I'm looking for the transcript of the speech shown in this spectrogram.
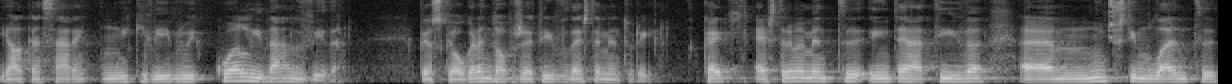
e alcançarem um equilíbrio e qualidade de vida. Penso que é o grande objetivo desta mentoria. Okay? É extremamente interativa, muito estimulante.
